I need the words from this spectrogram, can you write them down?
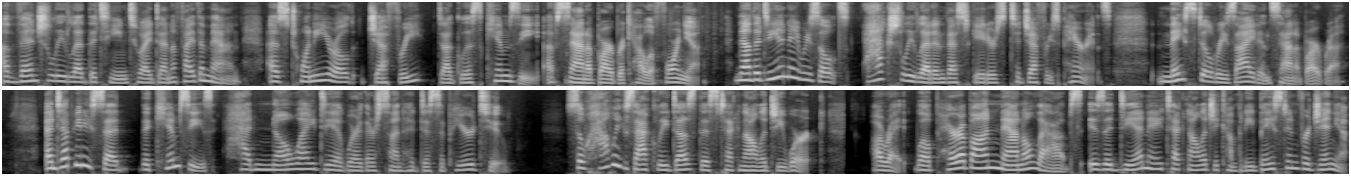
eventually led the team to identify the man as 20 year old Jeffrey Douglas Kimsey of Santa Barbara, California. Now, the DNA results actually led investigators to Jeffrey's parents. They still reside in Santa Barbara. And deputies said the Kimseys had no idea where their son had disappeared to. So, how exactly does this technology work? All right, well, Parabon Nano Labs is a DNA technology company based in Virginia.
